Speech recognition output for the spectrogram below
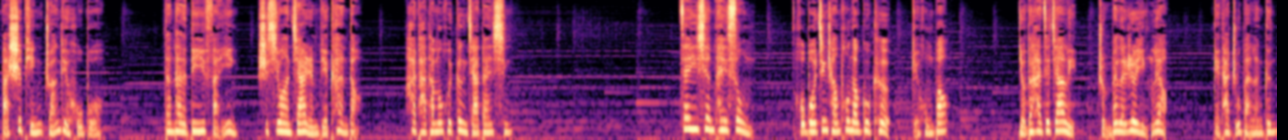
把视频转给胡博，但他的第一反应是希望家人别看到，害怕他们会更加担心。在一线配送，胡博经常碰到顾客给红包，有的还在家里准备了热饮料，给他煮板蓝根。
